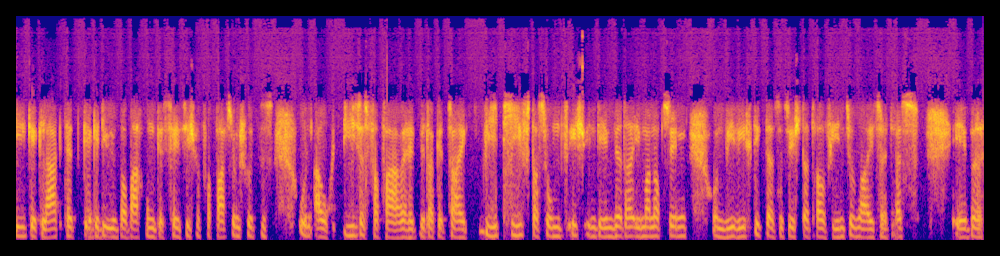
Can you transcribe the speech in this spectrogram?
die geklagt hat gegen die Überwachung des hessischen Verfassungsschutzes. Und auch dieses Verfahren hat wieder gezeigt, wie tief der Sumpf ist, in dem wir da immer noch sind und wie wichtig dass es ist, darauf hinzuweisen, dass eben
